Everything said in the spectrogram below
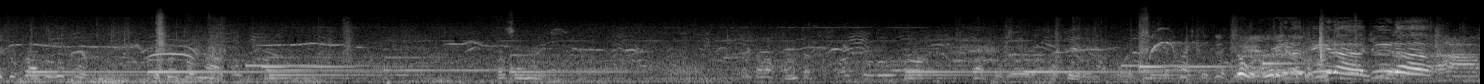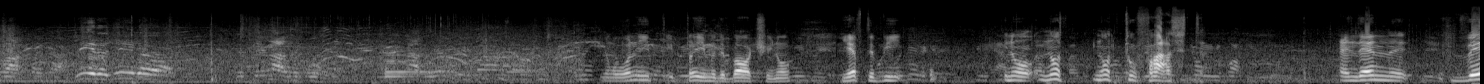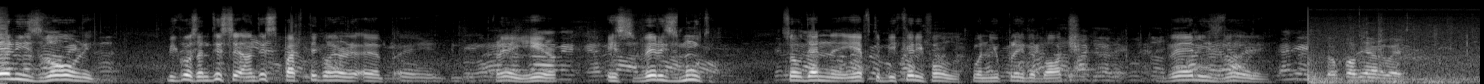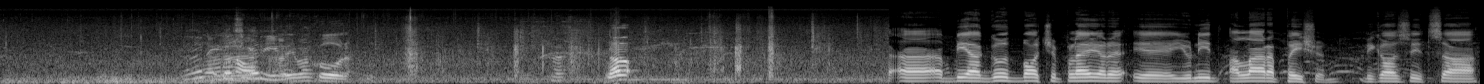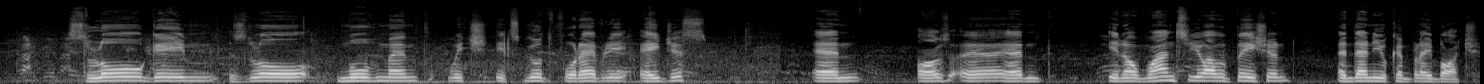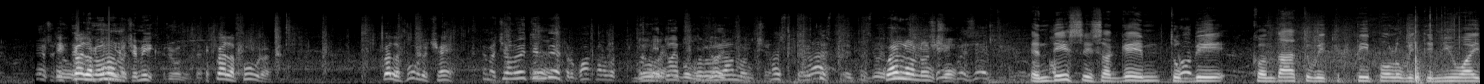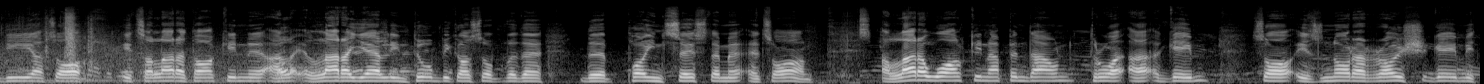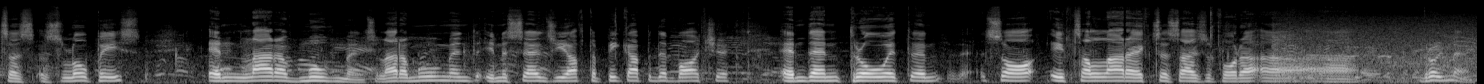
Ho giocato dopo che sono tornato. Cosa mai? Gira, gira, gira! Gira, gira! You know, when you play with the bocce, you know, you have to be, you know, not not too fast, and then uh, very slowly, because on this on this particular uh, uh, play here is very smooth. So then you have to be careful when you play the bocce, very slowly. Piano questo. Arrivo ancora. No! uh, be a good bocce player, uh, you need a lot of patience because it's a slow game, slow movement, which it's good for every ages. And also, uh, and you know, once you have a patient, and then you can play bocce. E quello quello là pure. non c'è mica, secondo te. E quella pure, quella pure c'è. Eh, ma ce l'avete indietro, qua che lo- Due, due punti. Quello là Due. non c'è. Quello non c'è. And this is a game to be conducted with people with a new idea. So it's a lot of talking, a lot of yelling too because of the the point system and so on. A lot of walking up and down through a, a- a game. So it's not a rush game. It's a slow pace and a lot of movements. A lot of movement in the sense you have to pick up the bocce and then throw it, and so it's a lot of exercise for a, a, a grown man.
